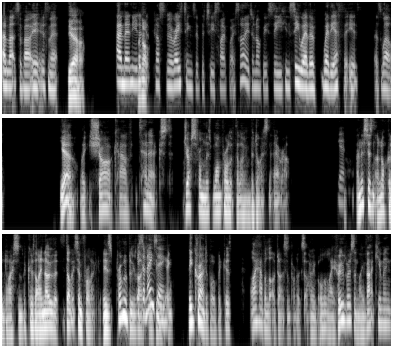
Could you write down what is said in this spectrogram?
And that's about it, isn't it? Yeah. And then you look not- at customer ratings of the two side by side, and obviously you can see where the where the effort is as well. Yeah. Like Shark have 10x just from this one product alone, the Dyson Airwrap. Yeah. And this isn't a knock on Dyson because I know that the Dyson product is probably be amazing. in- incredible because I have a lot of Dyson products at home. All of my Hoovers and my vacuuming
